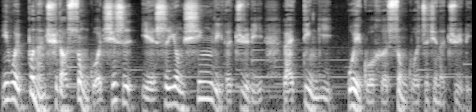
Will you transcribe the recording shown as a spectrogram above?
因为不能去到宋国，其实也是用心理的距离来定义魏国和宋国之间的距离。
